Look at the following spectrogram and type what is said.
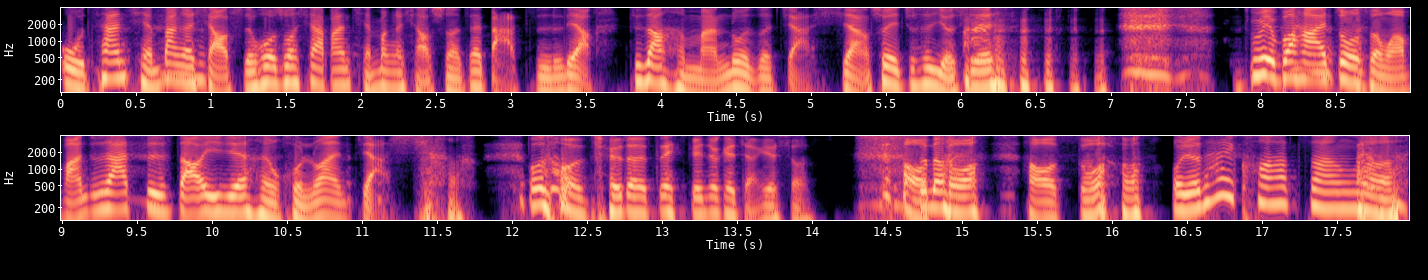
午餐前半个小时或者说下班前半个小时呢，在打资料，制造很忙碌的假象，所以就是有些。我也不知道他在做什么，反正就是他制造一些很混乱的假象。我怎么觉得这边就可以讲一个小时？好多好多，我觉得太夸张了。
